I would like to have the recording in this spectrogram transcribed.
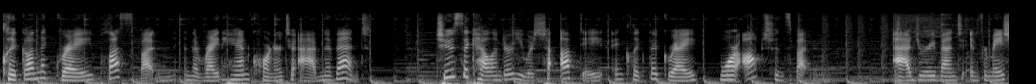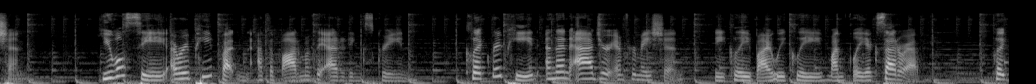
Click on the gray plus button in the right-hand corner to add an event. Choose the calendar you wish to update and click the gray More Options button. Add your event information. You will see a repeat button at the bottom of the editing screen. Click repeat and then add your information, weekly, bi-weekly, monthly, etc. Click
